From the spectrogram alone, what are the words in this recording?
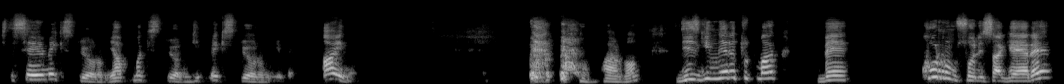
İşte sevmek istiyorum, yapmak istiyorum, gitmek istiyorum gibi. Aynı. Pardon. Dizginleri tutmak ve kurum solis agere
